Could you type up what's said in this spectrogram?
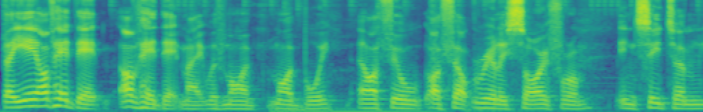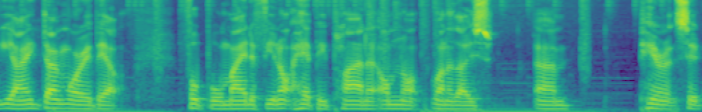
but yeah, I've had that. I've had that, mate, with my my boy. I feel I felt really sorry for him and said to him, you know, don't worry about football, mate. If you're not happy playing it, I'm not one of those um, parents that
